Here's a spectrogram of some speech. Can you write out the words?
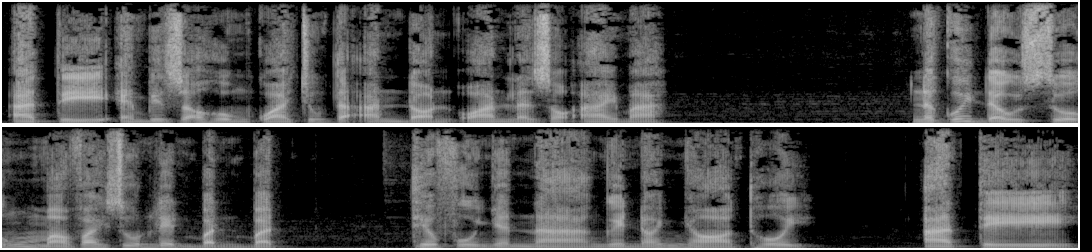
A Tì em biết rõ hôm qua chúng ta ăn đòn oan là do ai mà. Nó cúi đầu xuống mà vai run lên bẩn bật. Thiếu phu nhân à, người nói nhỏ thôi. A Tì.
